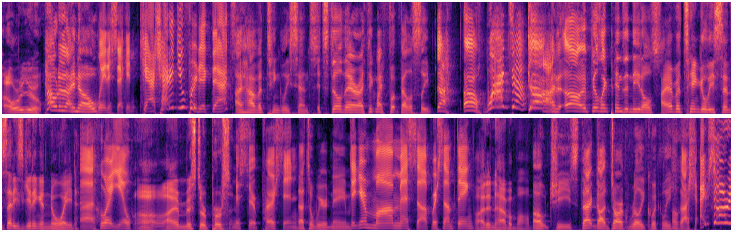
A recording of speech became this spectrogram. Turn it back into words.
how are you? How did I know? Wait a second, Cash. How did you predict that? I have a tingly sense. It's still there. I think my foot fell asleep. Ah! Oh! what? God! Oh, it feels like pins and needles. I have a tingly sense that he's getting annoyed. Uh, who are you, Oh, I am Mr. Person. Mr. Person? That's a weird name. Did your mom mess up or something? I didn't have a mom. Oh, jeez. That got dark really quickly. Oh gosh, I'm sorry.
